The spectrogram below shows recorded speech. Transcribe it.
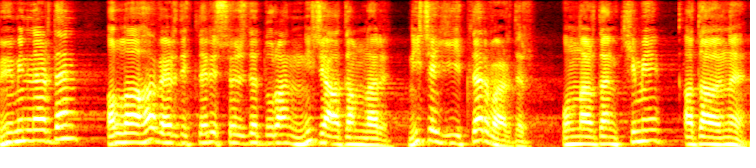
Müminlerden Allah'a verdikleri sözde duran nice adamlar, nice yiğitler vardır. Onlardan kimi adağını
